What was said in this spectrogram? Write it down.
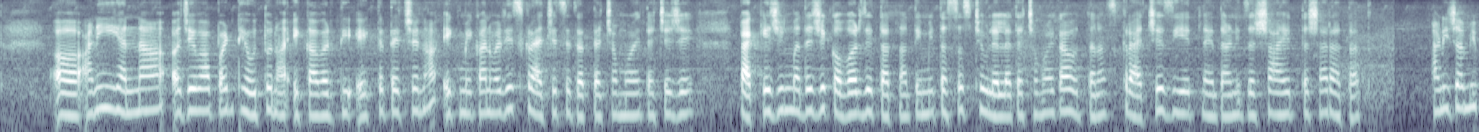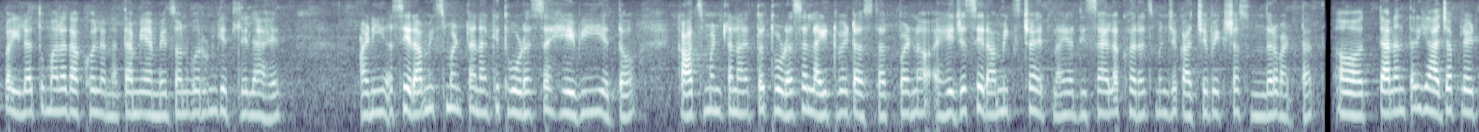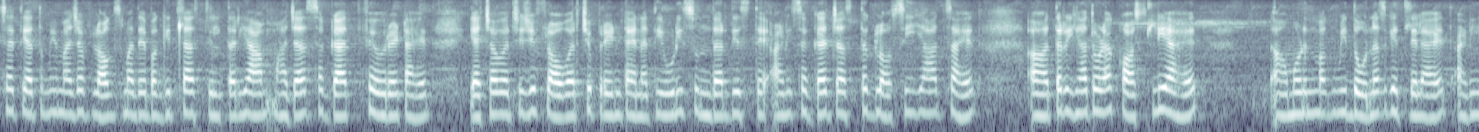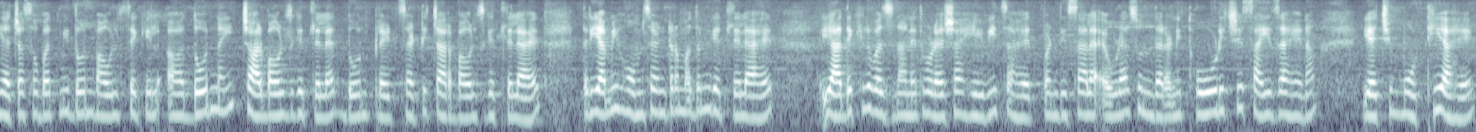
आणि ह्यांना जेव्हा आपण ठेवतो ना एकावरती एक तर त्याचे ना एकमेकांवरती स्क्रॅचेस येतात. त्याच्यामुळे त्याचे जे पॅकेजिंगमध्ये जे कवर्स येतात ना ते मी तसंच ठेवलेलं आहे. त्याच्यामुळे काय होतं ना स्क्रॅचेस येत नाहीत आणि जशा आहेत तशा राहतात. आणि ज्या मी पहिल्या तुम्हाला दाखवल्या ना त्या मी ॲमेझॉनवरून घेतलेल्या आहेत. आणि सेरामिक्स म्हटलं ना की थोडंसं हेवी येतं. काच म्हटलं ना तर थोडंसं लाइट वेट असतात. पण हे जे सेरामिक्सच्या आहेत ना या दिसायला खरंच म्हणजे काचेपेक्षा सुंदर वाटतात. त्यानंतर ह्या ज्या प्लेट्स आहेत या तुम्ही माझ्या व्लॉग्समध्ये बघितल्या असतील तर ह्या माझ्या सगळ्यात फेवरेट आहेत. याच्यावरची जी फ्लॉवरची प्रिंट आहे ना ती एवढी सुंदर दिसते. आणि सगळ्यात जास्त ग्लॉसी ह्याच आहेत. तर ह्या थोड्या कॉस्टली आहेत. म्हणून मग मी दोनच घेतलेल्या आहेत आणि याच्यासोबत मी दोन बाउल्स देखील दोन नाही चार बाउल्स घेतलेले आहेत. दोन प्लेटसाठी चार बाउल्स घेतलेल्या आहेत. तर या मी होम सेंटरमधून घेतलेल्या आहेत. या देखील वजनाने थोड्याशा हेवीच आहेत पण दिसायला एवढ्या सुंदर आणि थोडीशी साईज आहे ना याची मोठी आहे.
